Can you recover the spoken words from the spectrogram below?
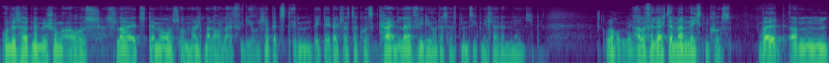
Und es hat eine Mischung aus Slides, Demos und manchmal auch Live-Video. Ich habe jetzt im Big Data Cluster Kurs kein Live-Video, das heißt, man sieht mich leider nicht. Warum nicht? Aber vielleicht in meinem nächsten Kurs. Weil ähm,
